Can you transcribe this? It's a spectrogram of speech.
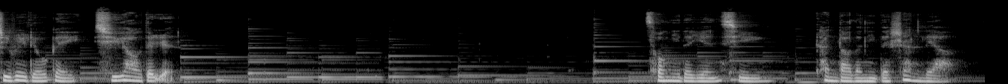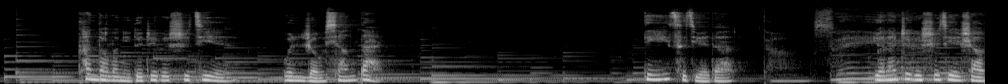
只为留给需要的人。从你的言行，看到了你的善良，看到了你对这个世界温柔相待。第一次觉得，原来这个世界上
